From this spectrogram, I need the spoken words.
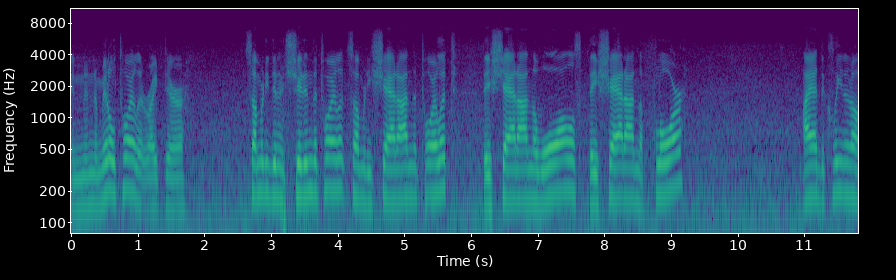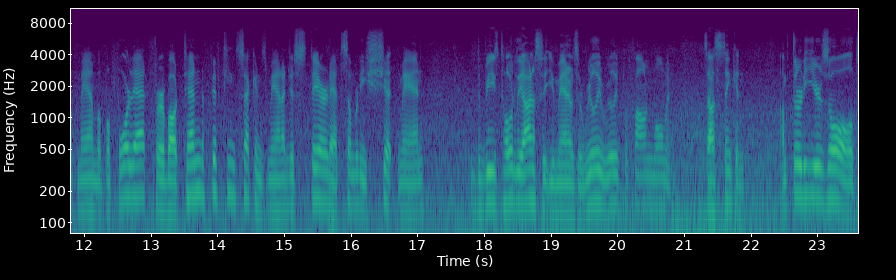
and in the middle toilet right there, somebody didn't shit in the toilet, somebody shat on the toilet. They shat on the walls, they shat on the floor. I had to clean it up, man, but before that, for about 10 to 15 seconds, man, I just stared at somebody's shit, man. To be totally honest with you, man, it was a really, really profound moment. So I was thinking, I'm 30 years old,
